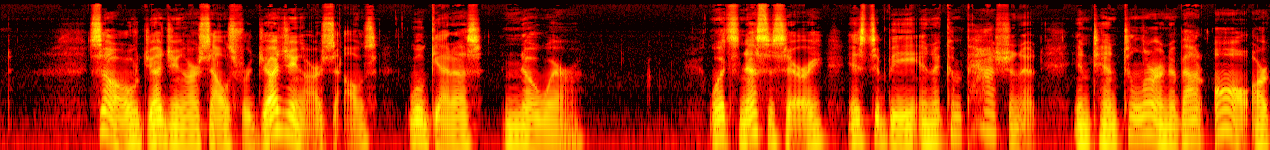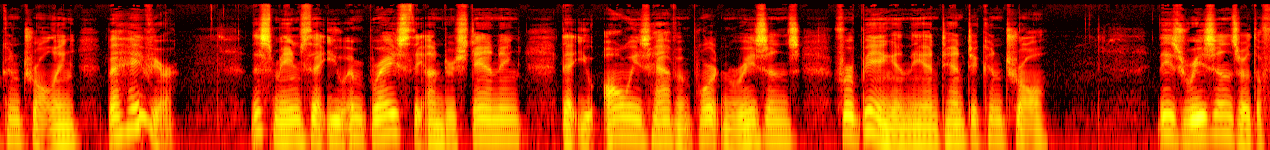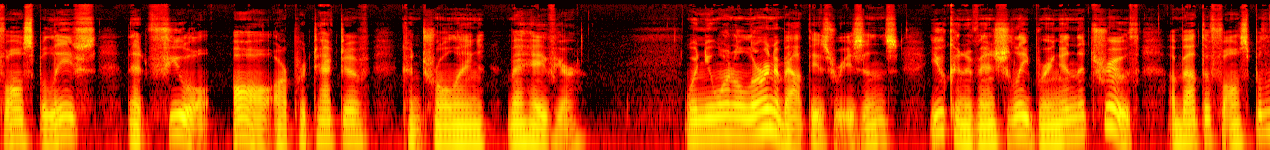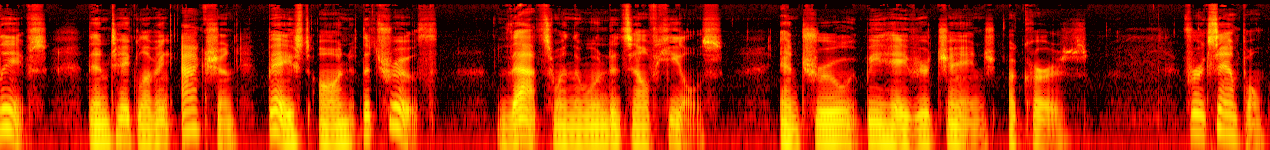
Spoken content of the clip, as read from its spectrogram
So, judging ourselves for judging ourselves will get us nowhere. What's necessary is to be in a compassionate intent to learn about all our controlling behavior. This means that you embrace the understanding that you always have important reasons for being in the intent to control these reasons are the false beliefs that fuel all our protective, controlling behavior. When you want to learn about these reasons, you can eventually bring in the truth about the false beliefs, then take loving action based on the truth. That's when the wounded self heals and true behavior change occurs. For example,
